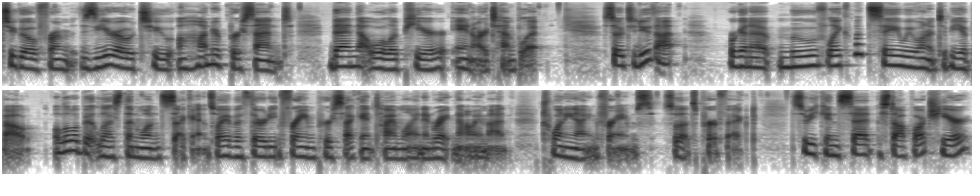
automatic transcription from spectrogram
to go from zero to 100%, then that will appear in our template. So to do that, we're gonna move like, let's say we want it to be about a little bit less than one second. So I have a 30 frame per second timeline, and right now I'm at 29 frames. So that's perfect. So we can set a stopwatch here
